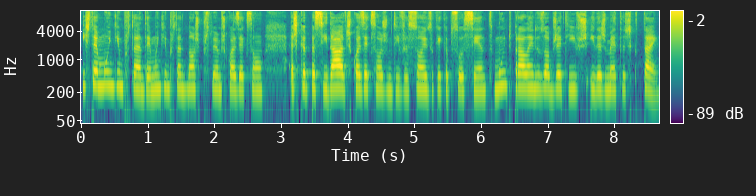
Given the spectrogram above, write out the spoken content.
isto é muito importante, é muito importante nós percebermos quais é que são as capacidades, quais é que são as motivações, o que é que a pessoa sente, muito para além dos objetivos e das metas que tem.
